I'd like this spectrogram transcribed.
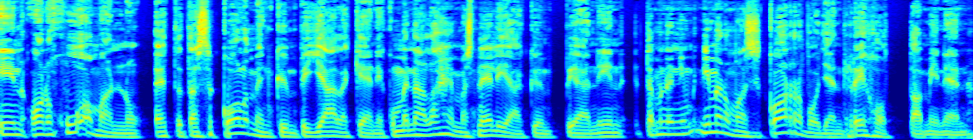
Niin on huomannut, että tässä 30 jälkeen, ja kun mennään lähemmäs 40, niin tämmöinen nimenomaan siis karvojen rehottaminen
